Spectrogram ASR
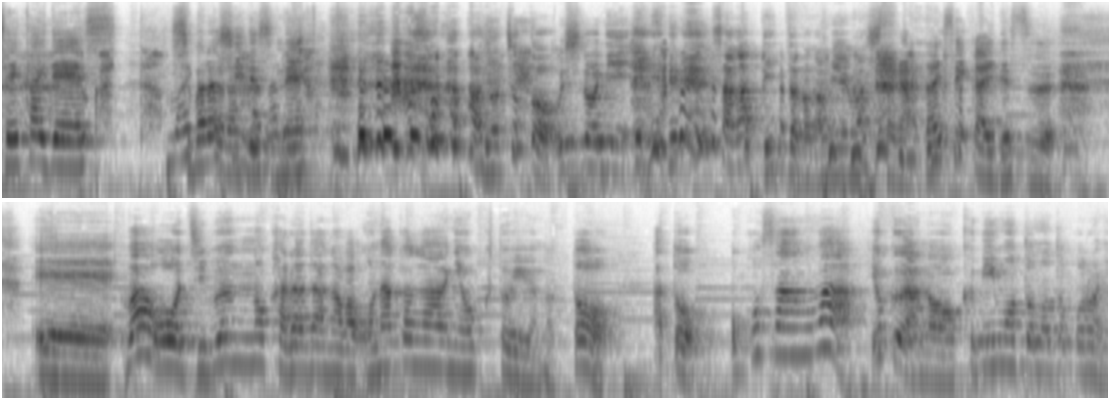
正解です。た素晴らしいですね。あのちょっと後ろに 下がっていったのが見えましたが大正解です、えー輪を自分の体側お腹側に置くというのとあとお子さんはよくあの首元のところに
